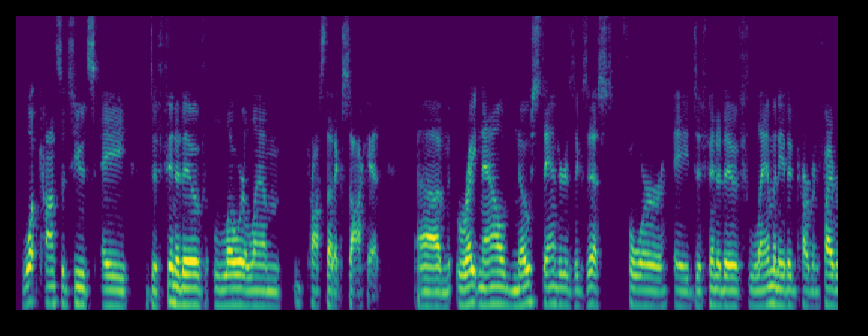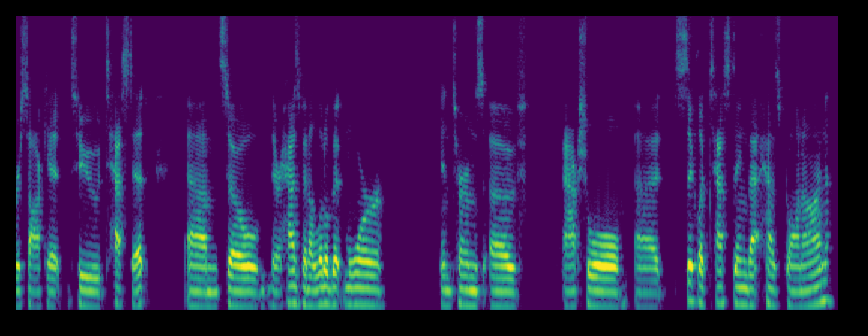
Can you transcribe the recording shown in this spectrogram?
what constitutes a definitive lower limb prosthetic socket. Um, right now, no standards exist for a definitive laminated carbon fiber socket to test it. Um, so there has been a little bit more in terms of actual uh, cyclic testing that has gone on.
